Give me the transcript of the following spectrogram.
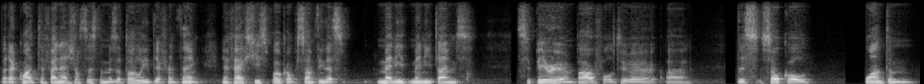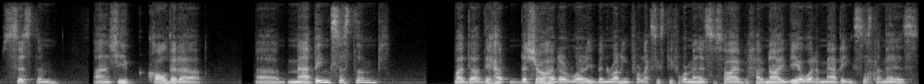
But a quantum financial system is a totally different thing. In fact, she spoke of something that's many, many times superior and powerful to uh, uh, this so-called quantum system. And she called it a, a mapping system, but uh, they had the show had already been running for like 64 minutes, so I have no idea what a mapping system is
